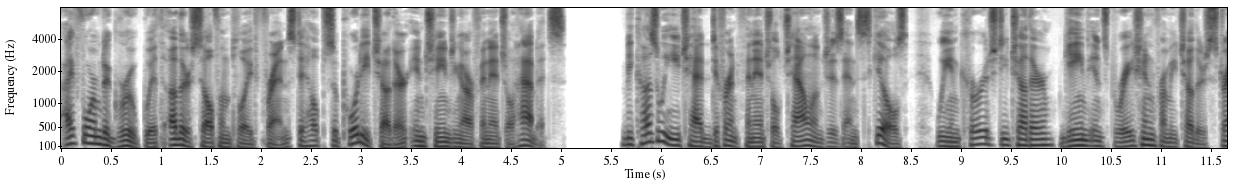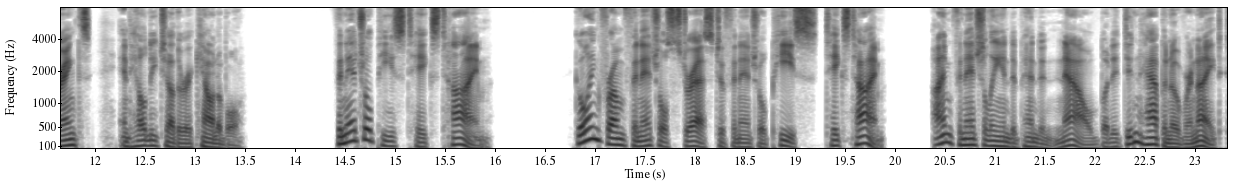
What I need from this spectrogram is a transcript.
I formed a group with other self employed friends to help support each other in changing our financial habits. Because we each had different financial challenges and skills, we encouraged each other, gained inspiration from each other's strengths, and held each other accountable. Financial peace takes time. Going from financial stress to financial peace takes time. I'm financially independent now, but it didn't happen overnight.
